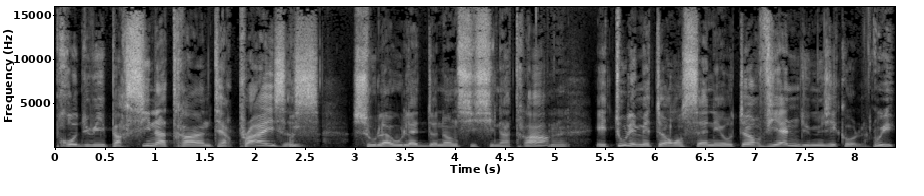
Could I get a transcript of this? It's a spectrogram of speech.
produit par Sinatra Enterprises. Sous la houlette de Nancy Sinatra. Et tous les metteurs en scène et auteurs viennent du musical. Oui,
